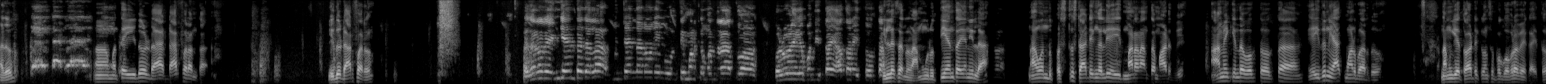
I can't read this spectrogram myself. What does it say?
ಅದು. ಮತ್ತೆ ಇದು ಡಾರ್ಫರ್ ಅಂತ. ಇದು ಡಾರ್ಫರ್. ಪ್ರಧಾನರೇ ಹೆಂಗೆ ಅಂತದೆಲ್ಲ ಮುಂಚೆಯಿಂದಾನು ನೀವು ವೃತ್ತಿ ಮಾಡ್ಕೊಂಡ್ ಬಂದ್ರ ಅಥವಾ ಒಳೊಳಗೆ ಬಂದಿತ್ತ ಯಾವ ತರ ಇತ್ತು ಅಂತ? ಇಲ್ಲ ಸರ್ ನಮ್ ವೃತ್ತಿ ಅಂತ ಏನಿಲ್ಲ. ನಾವೊಂದು ಫಸ್ಟ್ ಸ್ಟಾರ್ಟಿಂಗ್ ಅಲ್ಲಿ ಇದ್ ಮಾಡೋಣ ಅಂತ ಮಾಡಿದ್ವಿ. ಆಮೇಕಿಂದ ಹೋಗ್ತಾ ಹೋಗ್ತಾ ಏ, ಇದನ್ನ ಯಾಕೆ ಮಾಡಬಾರ್ದು? ನಮಗೆ ತೋಟಕ್ಕೆ ಒಂದು ಸ್ವಲ್ಪ ಗೊಬ್ಬರ ಬೇಕಾಯ್ತು.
